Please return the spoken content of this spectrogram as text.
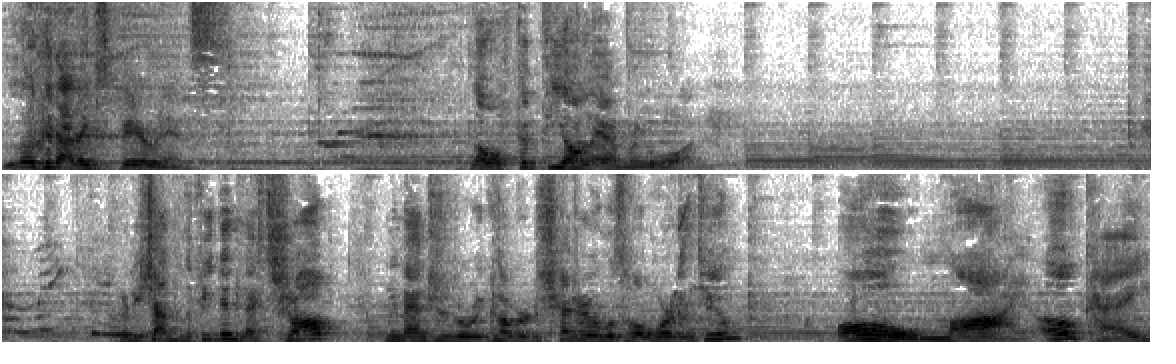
Look at that experience. Level 50 on everyone. Pretty Shadow defeated. Next job. We managed to recover the treasure was hoarding too. Oh my. Okay.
